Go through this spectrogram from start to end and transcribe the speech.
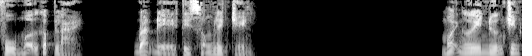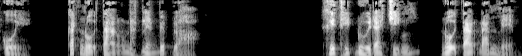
phủ mỡ gấp lại, đoạn để thi sống lên trên. Mọi người nướng trên củi, cắt nội tạng đặt lên bếp lò. Khi thịt đùi đã chín, nội tạng đã mềm.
